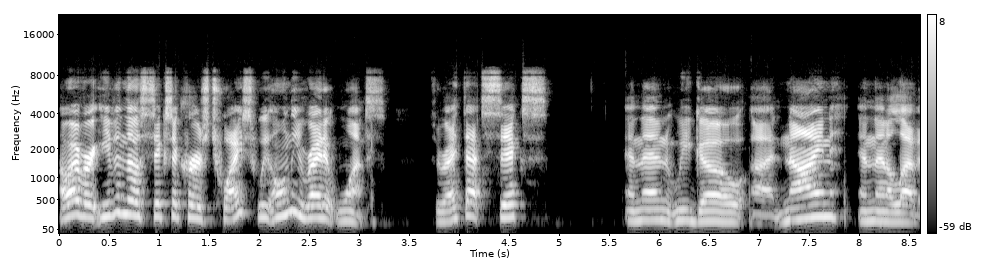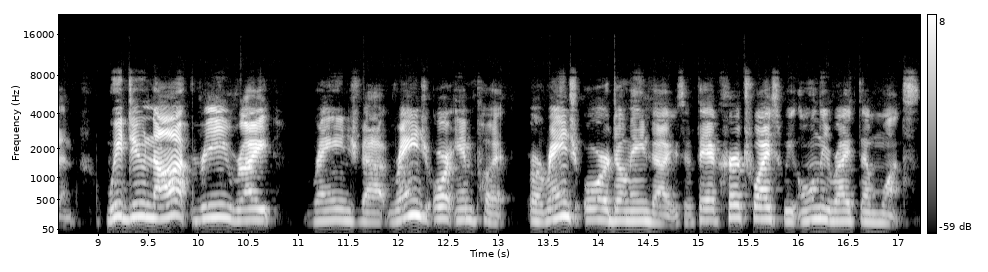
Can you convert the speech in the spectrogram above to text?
However, even though 6 occurs twice, we only write it once. So write that 6 and then we go uh, 9 and then 11. We do not rewrite range range or input or range or domain values. If they occur twice, we only write them once.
